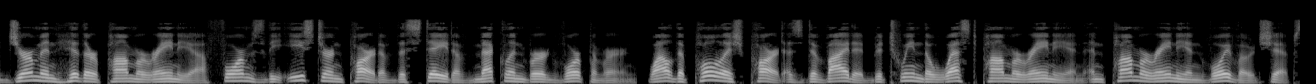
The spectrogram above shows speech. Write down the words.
German Hither Pomerania forms the eastern part of the state of Mecklenburg-Vorpommern, while the Polish part is divided between the West Pomeranian and Pomeranian voivodeships,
